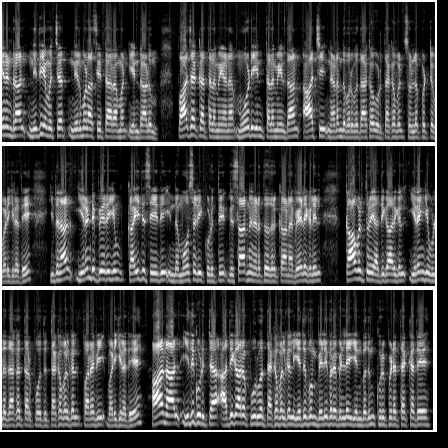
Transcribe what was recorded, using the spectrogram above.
ஏனென்றால் நிதியமைச்சர் நிர்மலா சீதாராமன் என்றாலும் பாஜக தலைமையான மோடியின் தலைமையில்தான் ஆட்சி நடந்து வருவதாக ஒரு தகவல் சொல்லப்பட்டு வருகிறது. இதனால் இரண்டு பேரையும் கைது செய்து இந்த மோசடி கொடுத்து விசாரணை நடத்துவதற்கான வேலைகளில் காவல்துறை அதிகாரிகள் இறங்கி உள்ளதாக தற்போது தகவல்கள் பரவி வருகிறது. ஆனால் இது குறித்த அதிகாரப்பூர்வ தகவல்கள் எதுவும் வெளிவரவில்லை என்பதும் குறிப்பிடத்தக்கது.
